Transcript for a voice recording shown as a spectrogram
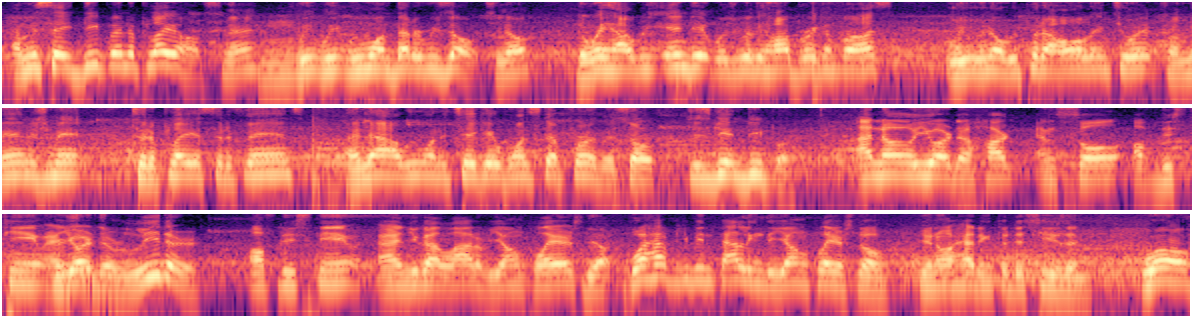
I'm gonna say deeper in the playoffs, man. We, we, we want better results, you know? The way how we ended was really heartbreaking for us. We, you know, we put our all into it from management to the players to the fans, and now we want to take it one step further. So just getting deeper. I know you are the heart and soul of this team, and you are the leader of this team, and you got a lot of young players. Yeah. What have you been telling the young players though? You know, heading to the season. Well,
